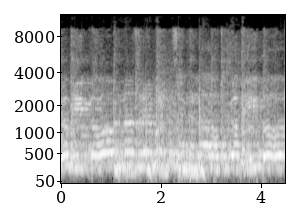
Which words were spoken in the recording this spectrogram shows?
कभी तो नजर मत मिलाओ कभी तो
